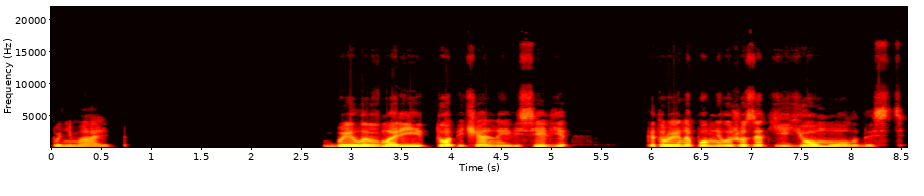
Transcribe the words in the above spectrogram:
понимает. Было в Марии то печальное веселье, которое напомнило Жозет ее молодость.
